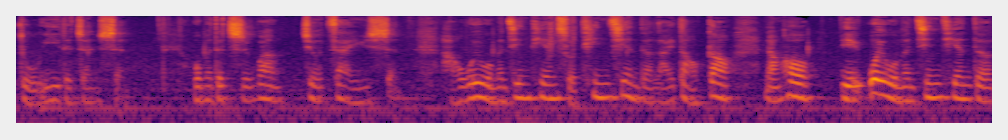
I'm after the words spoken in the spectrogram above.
独一的真神。我们的指望就在于神。好，为我们今天所听见的来祷告，然后也为我们今天的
